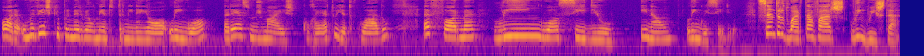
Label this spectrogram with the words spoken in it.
Ora, uma vez que o primeiro elemento termina em o, linguo, parece-nos mais correto e adequado a forma linguocídio e não linguicídio. Sandra Duarte Tavares, linguista.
